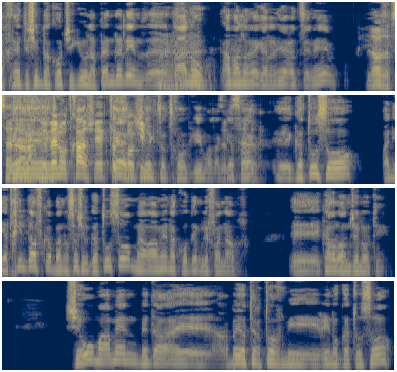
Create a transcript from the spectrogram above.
אחרי 90 דקות שהגיעו לפנדלים, זה תענוג. אבל רגע, נהיה רציניים. לא זה בסדר אה, אנחנו הבאנו אותך שיהיה קצת כן, צחוקים. שיהיה קצת צחוקים על הכיפאק. אה, גטוסו, אני אתחיל דווקא בנושא של גטוסו מהמאמן הקודם לפניו, אה, קרלו אנג'לוטי, שהוא מאמן בד... הרבה יותר טוב מרינו גטוסו,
